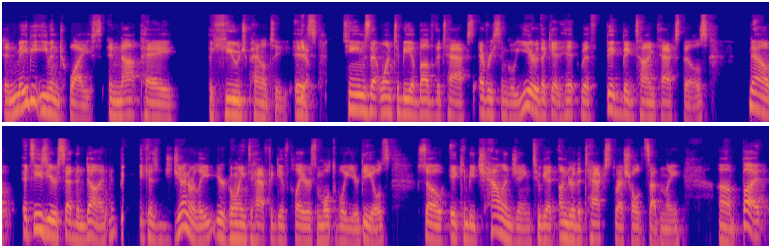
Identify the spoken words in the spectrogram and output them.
and maybe even twice and not pay a huge penalty. It's yeah. teams that want to be above the tax every single year that get hit with big big time tax bills. Now, it's easier said than done because generally you're going to have to give players multiple year deals. So it can be challenging to get under the tax threshold suddenly. Um, but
